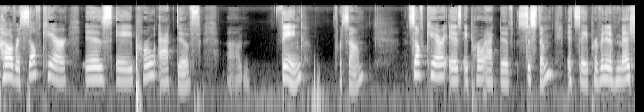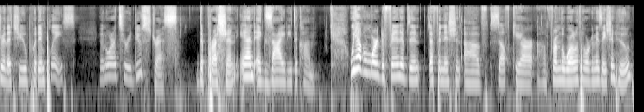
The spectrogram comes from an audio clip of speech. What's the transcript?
However, self care is a proactive um, thing for some Self care is a proactive system, it's a preventative measure that you put in place in order to reduce stress, depression, and anxiety to come. We have a more definitive de- definition of self care uh, from the World Health Organization, WHO,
